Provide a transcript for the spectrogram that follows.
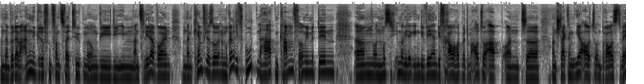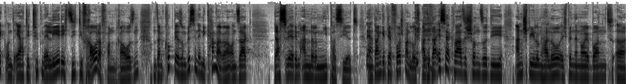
Und dann wird er aber angegriffen von zwei Typen irgendwie, die ihm ans Leder wollen. Und dann kämpft er so in einem relativ guten, harten Kampf irgendwie mit denen ähm, und muss sich immer wieder gegen die wehren. Die Frau haut mit dem Auto ab und, äh, und steigt in ihr Auto und braust weg. Und er hat die Typen erledigt, sieht die Frau davon brausen. Und dann guckt er so ein bisschen in die Kamera und sagt, das wäre dem anderen nie passiert. Ja. Und dann geht der Vorspann los. Also da ist ja quasi schon so die Anspielung, hallo, ich bin der neue Bond. Äh,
